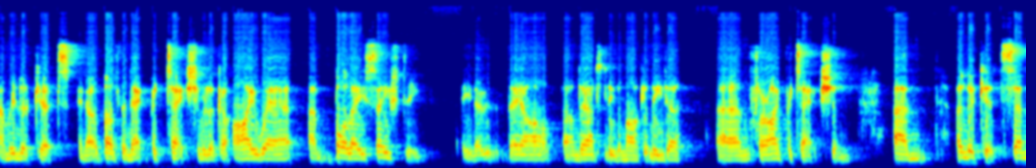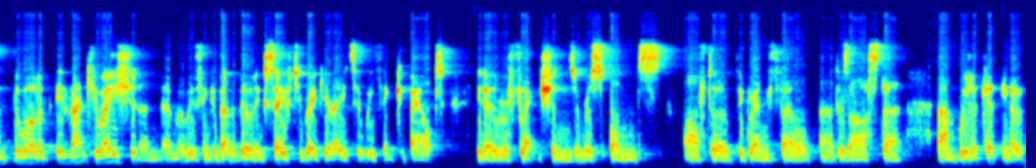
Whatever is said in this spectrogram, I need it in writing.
and we look at you know above the neck protection, we look at eyewear, um, Bolle Safety. You know they are undoubtedly the market leader um, for eye protection. Um, I look at um, the world of evacuation, and, and, when we think about the building safety regulator, we think about you know reflections and response after the Grenfell uh, disaster. Um, we look at you know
